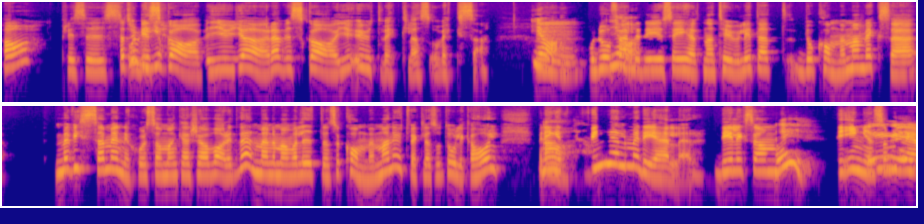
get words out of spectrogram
Ja, Precis, och det det är- ska vi ju göra. Vi ska ju utvecklas och växa. Ja. Mm. Och då Ja. faller det ju sig helt naturligt att då kommer man växa med vissa människor som man kanske har varit vän med när man var liten så kommer man utvecklas åt olika håll. Men det är Ja. inget fel med det heller. Det är liksom, Nej. det är ingen det som är är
